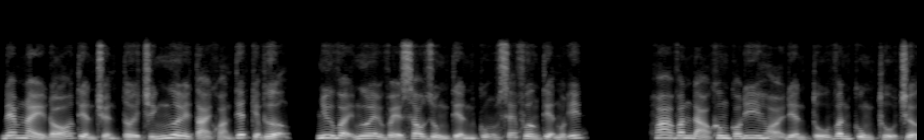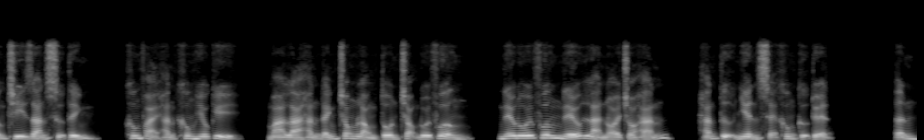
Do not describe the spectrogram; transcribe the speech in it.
đem này đó tiền chuyển tới chính ngươi tài khoản tiết kiệm thượng, như vậy ngươi về sau dùng tiền cũng sẽ phương tiện một ít. Hoa Văn Đào không có đi hỏi Điền Tú Vân cùng thủ trưởng chi gian sự tình, không phải hắn không hiếu kỳ, mà là hắn đánh trong lòng tôn trọng đối phương, nếu đối phương nếu là nói cho hắn, hắn tự nhiên sẽ không cự tuyệt. Ân.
